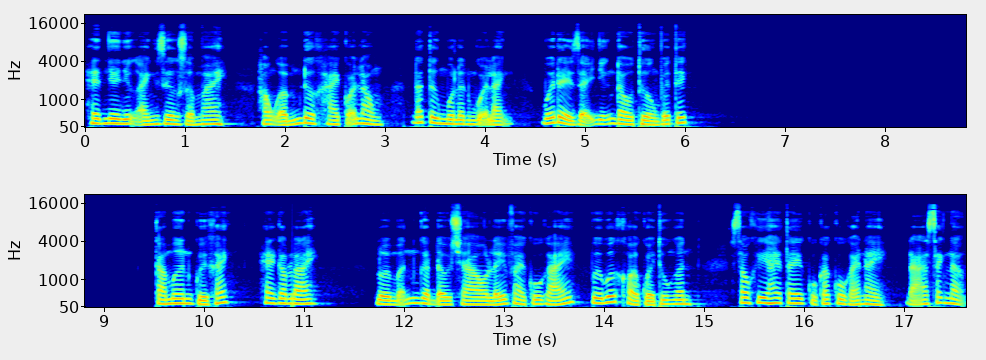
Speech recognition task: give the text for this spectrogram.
Hệt như những ánh dương sớm mai, hồng ấm được hai cõi lòng đã từng một lần nguội lạnh, với đầy dậy những đau thương vết tích. Cảm ơn quý khách, hẹn gặp lại. Lôi Mẫn gật đầu chào lấy vài cô gái vừa bước khỏi quầy thu ngân, sau khi hai tay của các cô gái này đã xách nặng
